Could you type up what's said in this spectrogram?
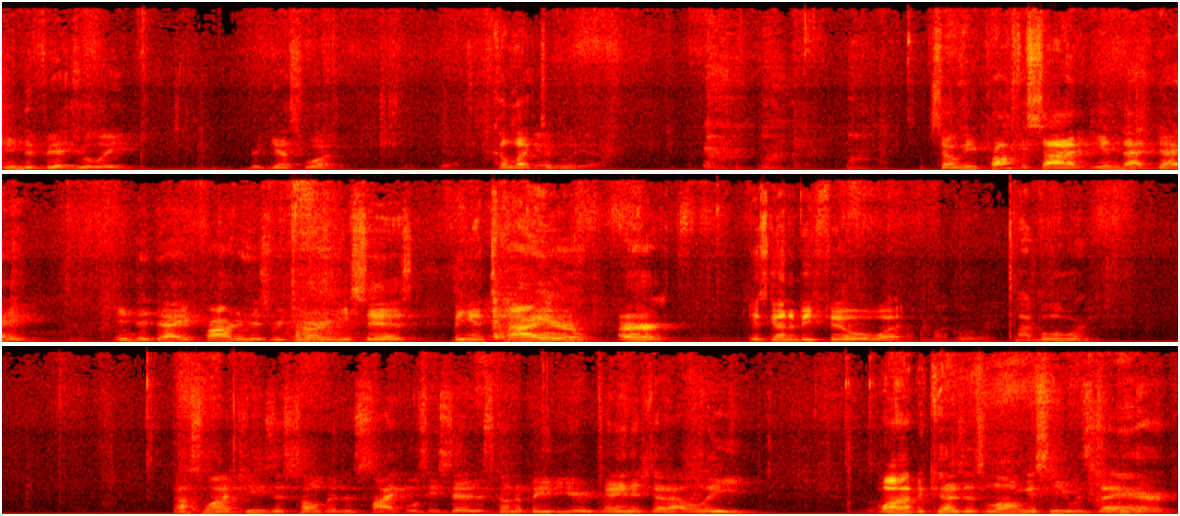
individually, but guess what? Yeah. Collectively. Yeah. So he prophesied in that day, in the day prior to his return, he says, the entire earth is going to be filled with what? My glory. My glory. That's why Jesus told the disciples, he said, it's going to be to your advantage that I leave. Why? Because as long as he was there,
